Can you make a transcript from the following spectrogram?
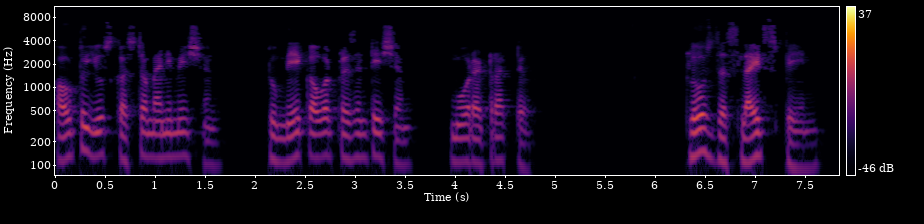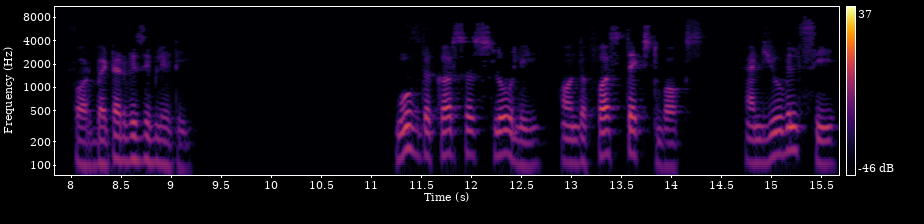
how to use custom animation to make our presentation more attractive. Close the slides pane for better visibility. Move the cursor slowly on the first text box and you will see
